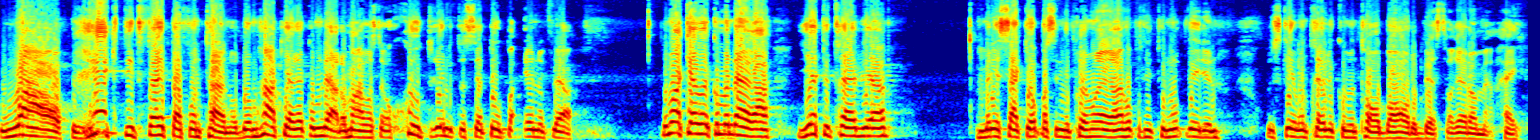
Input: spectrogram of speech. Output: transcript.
wow, riktigt feta fontäner. De här kan jag rekommendera. De här måste vara sjukt roligt att sätta upp ännu fler. De här kan jag rekommendera. Jättetrevliga. Med det sagt, jag hoppas att ni prenumererar. Jag hoppas att ni tog upp videon. Och skriver en trevlig kommentar. Bara ha det bäst. Var rädda om er. Hej!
